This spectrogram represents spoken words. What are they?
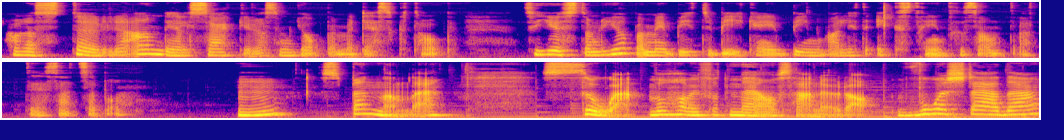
har en större andel sökare som jobbar med desktop. Så just om du jobbar med B2B kan ju Bing vara lite extra intressant att eh, satsa på. Mm, spännande. Så, vad har vi fått med oss här nu då? Vårstäda,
